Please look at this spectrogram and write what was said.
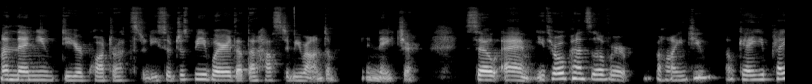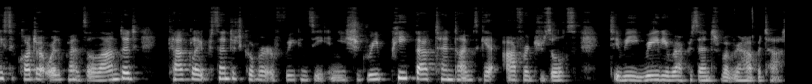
and then you do your quadrat study. So just be aware that that has to be random in nature. So um you throw a pencil over behind you okay? You place the quadrat where the pencil landed calculate percentage cover or frequency and you should repeat that 10 times to get average results to be really representative of your habitat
